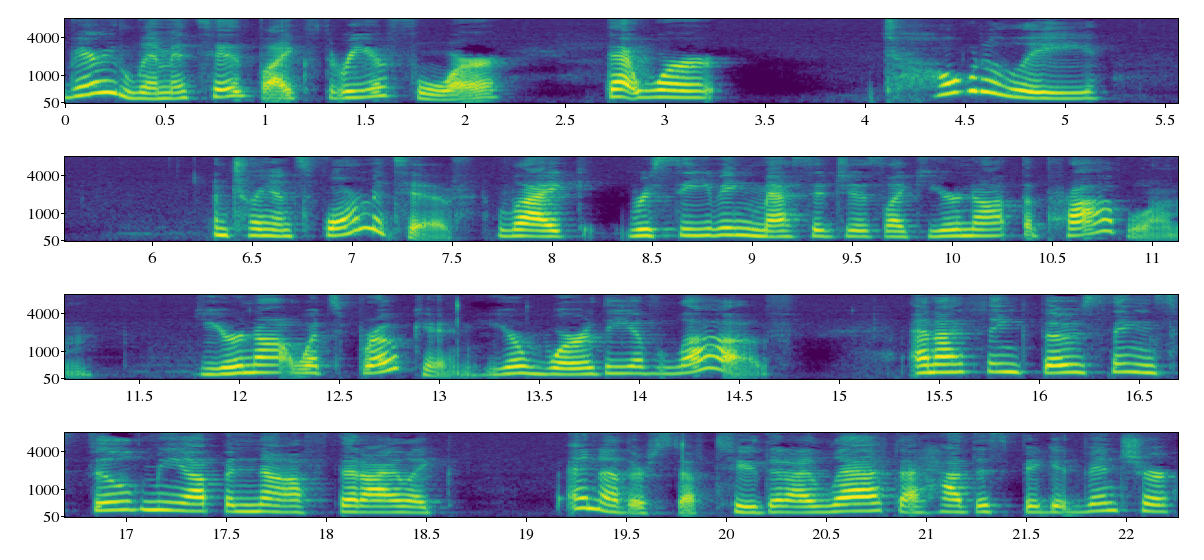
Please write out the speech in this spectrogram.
very limited, like 3 or 4 that were totally transformative, like receiving messages like you're not the problem. You're not what's broken. You're worthy of love. And I think those things filled me up enough that I like, and other stuff too, that I left. I had this big adventure.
